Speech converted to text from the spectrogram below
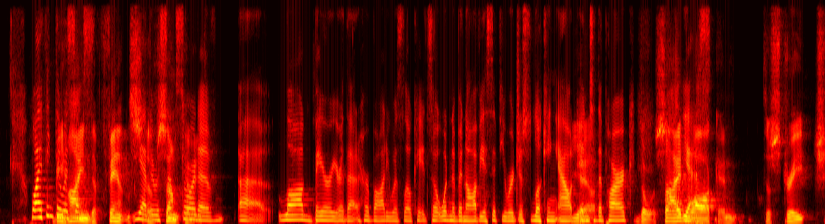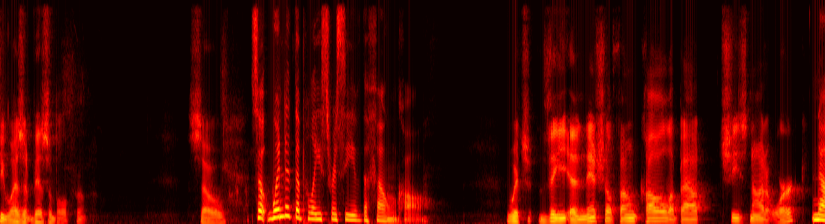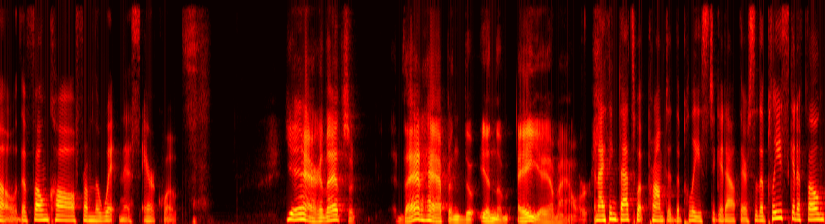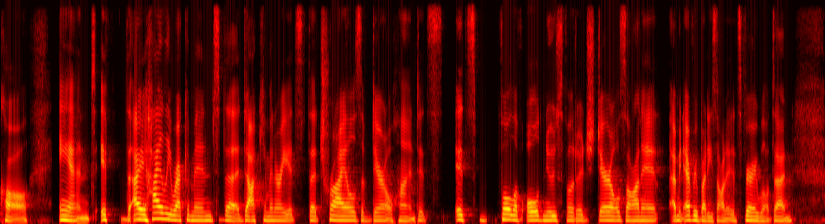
Well, I think there was behind some, the fence. yeah, there was some, sort kind. of uh, log barrier that her body was located, so it wouldn't have been obvious if you were just looking out Yeah. into the park. the sidewalk and the street. She wasn't visible from. So, So, when did the police receive the phone call? which the initial phone call about she's not at work. No, the phone call from the witness, air quotes. Yeah, that's a that happened in the AM hours. And I think that's what prompted the police to get out there. So the police get a phone call, and if I highly recommend the documentary, it's the Trials of Darryl Hunt. It's it's full of old news footage. Darryl's on it. I mean, everybody's on it. It's very well done.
